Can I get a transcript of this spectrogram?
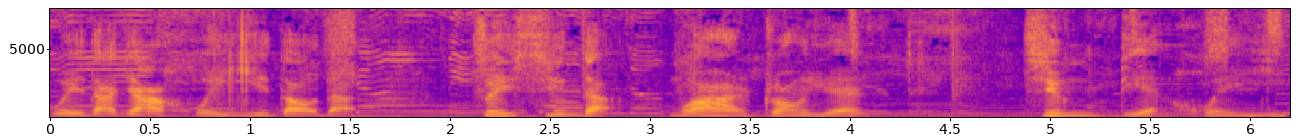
为大家回忆到的最新的。摩尔庄园经典回忆。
